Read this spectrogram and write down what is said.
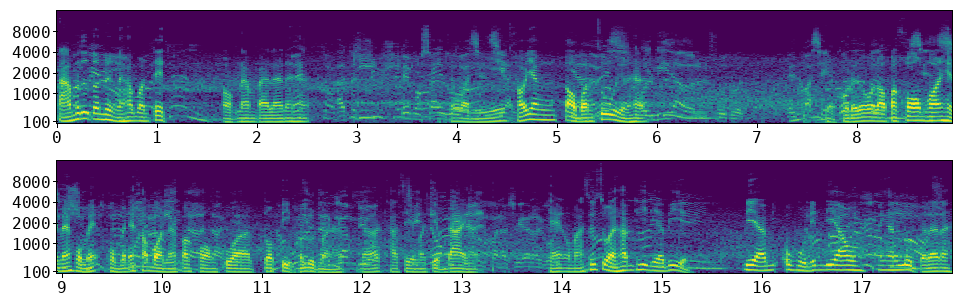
สามประตูต่อหนึ่งนะครับบอลเต็ดออกนำไปแล้วนะฮะจังหวะนี้เขายังต่อบอลสู้อยู่นะฮะเนี่ยโคเรโดเราประคองพอเห็นไหมผมไม่ผมไม่ได้เข้าบอลนะประคองกลัวตัวปีกเขาหลุดมาครับแล้วคาเซมาเก็บได้ครับแทงออกมาสวยๆครับที่เดียบี้เดียบี้โอ้โหนิดเดียวไม่งั้นหลุดไปแล้วนะ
